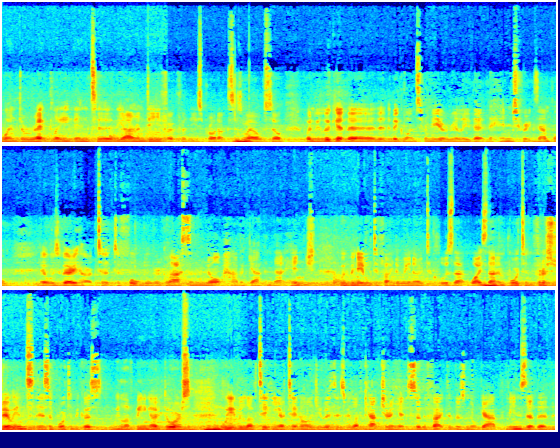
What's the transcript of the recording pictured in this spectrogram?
went directly into the R&D for, for these products as mm-hmm. well. So when we look at the, the, the, big ones for me are really the, the hinge, for example. It was very hard to, to fold over glass and not have a gap in that hinge. We've been able to find a way now to close that. Why is that mm-hmm. important for Australians? It's important because we love being outdoors. Mm-hmm. We, we love taking our technology technology with us. We love capturing it. So the fact that there's no gap means that the, the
